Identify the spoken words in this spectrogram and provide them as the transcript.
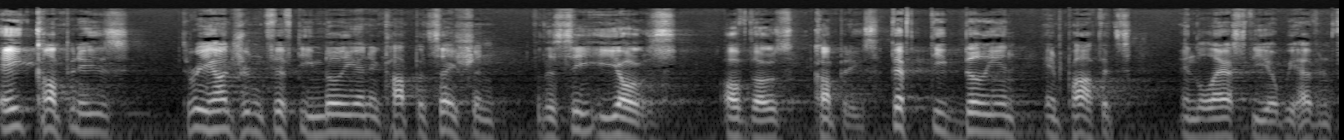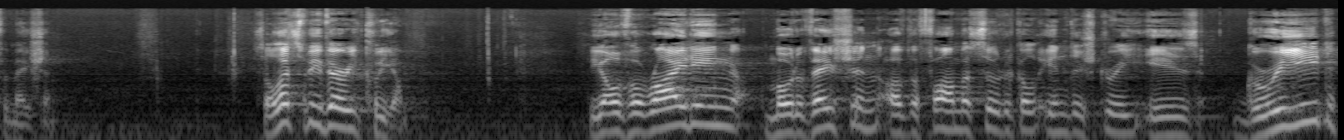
Eight companies 350 million in compensation for the CEOs of those companies. 50 billion in profits in the last year we have information. So let's be very clear. The overriding motivation of the pharmaceutical industry is greed.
